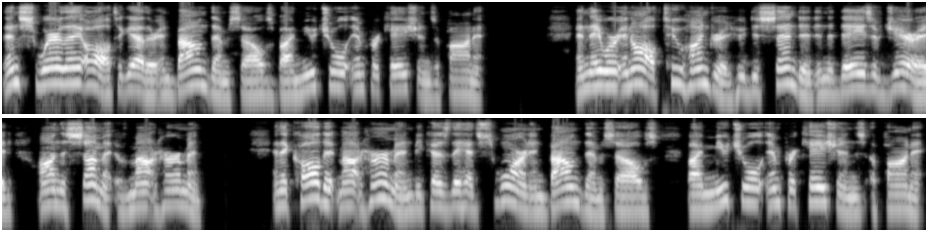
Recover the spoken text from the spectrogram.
Then swear they all together, and bound themselves by mutual imprecations upon it. And they were in all two hundred who descended in the days of Jared on the summit of Mount Hermon. And they called it Mount Hermon because they had sworn and bound themselves by mutual imprecations upon it.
